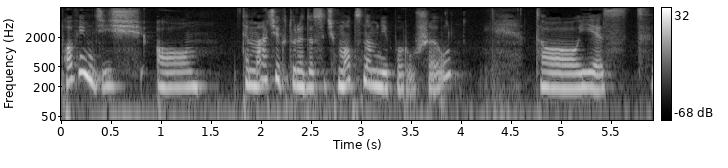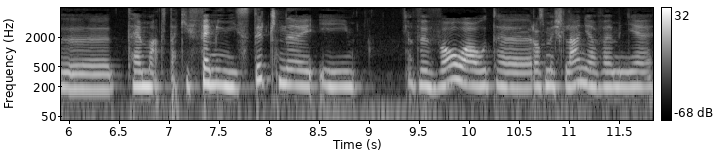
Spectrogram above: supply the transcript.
Opowiem dziś o temacie, który dosyć mocno mnie poruszył. To jest y, temat taki feministyczny i wywołał te rozmyślania we mnie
